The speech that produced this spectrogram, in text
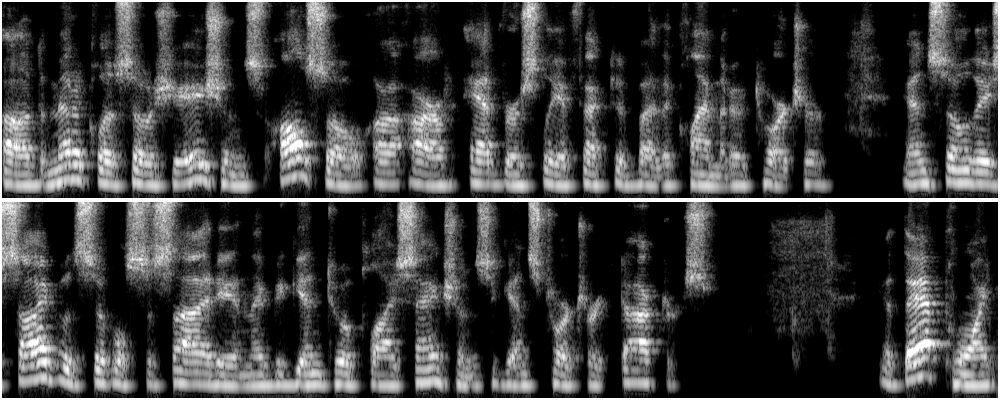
uh, the medical associations also are, are adversely affected by the climate of torture. And so they side with civil society and they begin to apply sanctions against torturing doctors. At that point,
